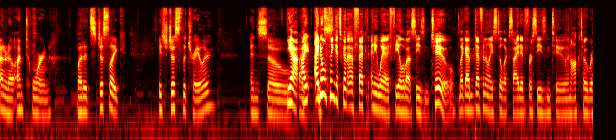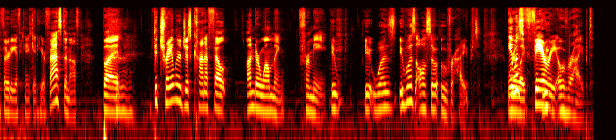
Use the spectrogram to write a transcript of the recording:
I don't know, I'm torn, but it's just like it's just the trailer, and so Yeah, I, I don't think it's going to affect any way I feel about season two. Like, I'm definitely still excited for season two, and October 30th can't get here fast enough. But the trailer just kind of felt underwhelming for me. it it was it was also overhyped. It was like, very overhyped.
